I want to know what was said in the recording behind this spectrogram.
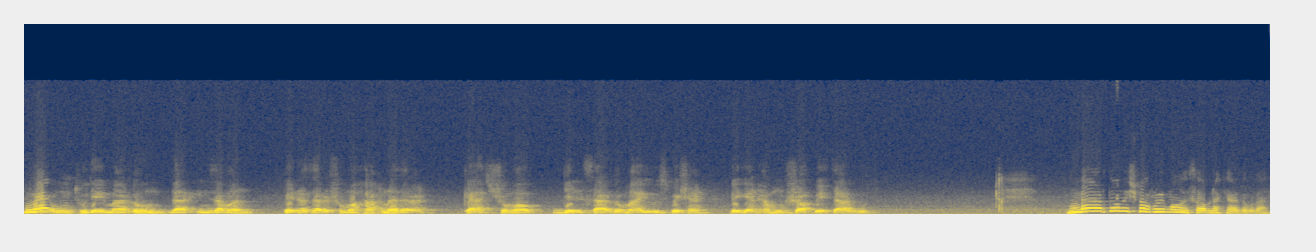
من... اون توده مردم در این زمان به نظر شما حق ندارن که از شما دل سرد و معیوس بشن بگن همون شاه بهتر بود؟ مردم هیچ روی ما حساب نکرده بودن.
